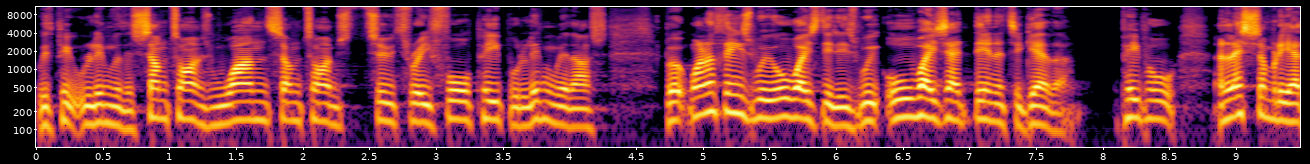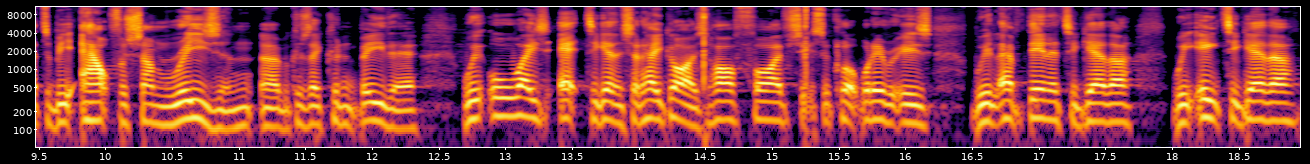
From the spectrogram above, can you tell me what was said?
with people living with us. Sometimes one, sometimes two, three, four people living with us. But one of the things we always did is we always had dinner together people, unless somebody had to be out for some reason uh, because they couldn't be there, we always ate together and said, hey guys, half five, six o'clock, whatever it is, we'll have dinner together, we eat together,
